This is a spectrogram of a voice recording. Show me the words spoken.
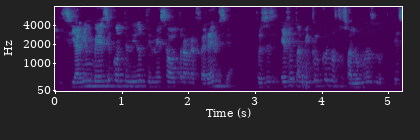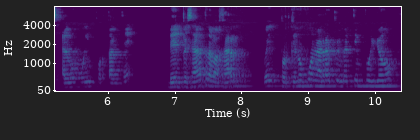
y si alguien ve ese contenido, tiene esa otra referencia. Entonces, eso también creo que nuestros alumnos es algo muy importante, de empezar a trabajar, güey, ¿por qué no puedo narrar primer tiempo yo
